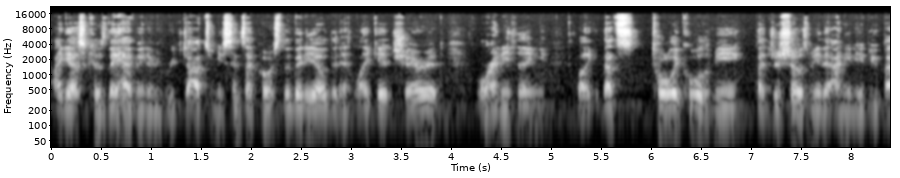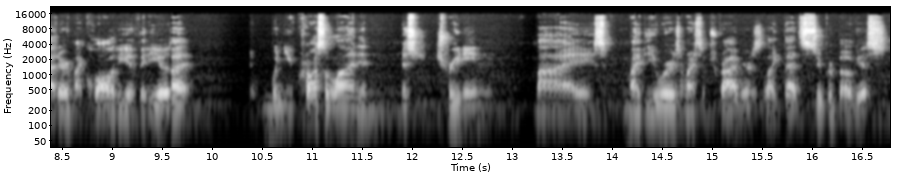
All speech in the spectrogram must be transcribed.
I guess because they haven't even reached out to me since I posted the video. They didn't like it, share it, or anything. Like that's totally cool to me. That just shows me that I need to do better my quality of videos. But when you cross a line in mistreating my my viewers, my subscribers, like that's super bogus.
